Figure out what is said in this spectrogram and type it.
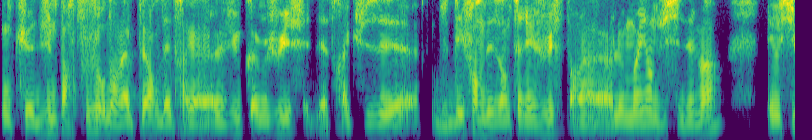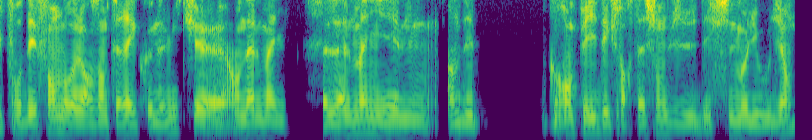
Donc euh, d'une part toujours dans la peur d'être euh, vu comme juif et d'être accusé de défendre des intérêts juifs par le moyen du cinéma, et aussi pour défendre leurs intérêts économiques en Allemagne. L'Allemagne est hum, un des grand pays d'exportation des films hollywoodiens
